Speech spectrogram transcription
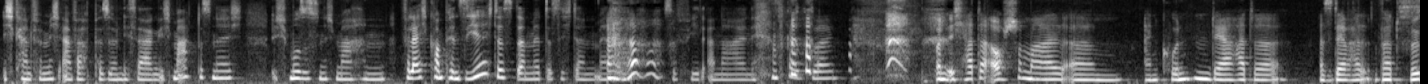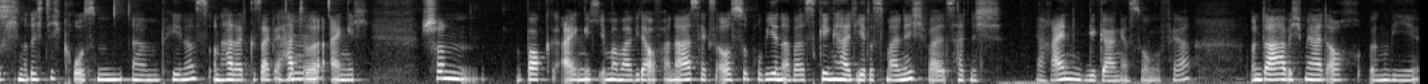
Ich kann für mich einfach persönlich sagen, ich mag das nicht. Ich muss es nicht machen. Vielleicht kompensiere ich das damit, dass ich dann mehr so viel anal nehme. Das kann sein. Und ich hatte auch schon mal ähm, einen Kunden, der hatte, also der hat, hat wirklich einen richtig großen ähm, Penis und hat halt gesagt, er hatte eigentlich schon Bock, eigentlich immer mal wieder auf Analsex auszuprobieren, aber es ging halt jedes Mal nicht, weil es halt nicht ja, reingegangen ist, so ungefähr. Und da habe ich mir halt auch irgendwie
